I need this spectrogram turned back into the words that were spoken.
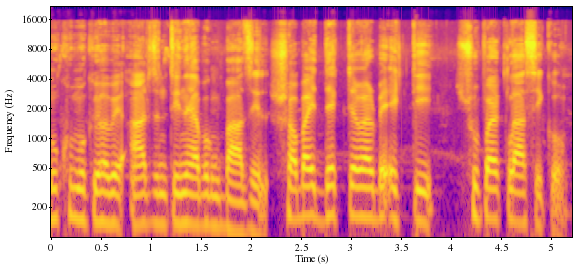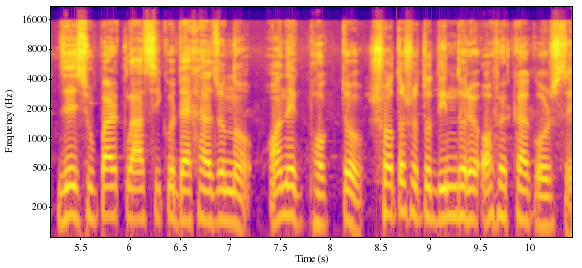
মুখোমুখি হবে আর্জেন্টিনা এবং ব্রাজিল। সবাই দেখতে পারবে একটি সুপার ক্লাসিকো যে সুপার ক্লাসিকো দেখার জন্য অনেক ভক্ত শত শত দিন ধরে অপেক্ষা করছে।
